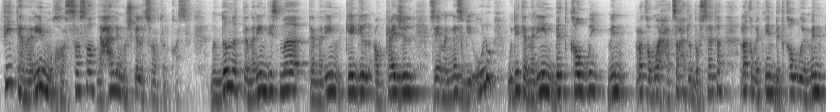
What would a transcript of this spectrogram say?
في تمارين مخصصة لحل مشكلة سرعة القذف. من ضمن التمارين دي اسمها تمارين كيجل أو كايجل زي ما الناس بيقولوا ودي تمارين بتقوي من رقم واحد صحة البروستاتا رقم اتنين بتقوي من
